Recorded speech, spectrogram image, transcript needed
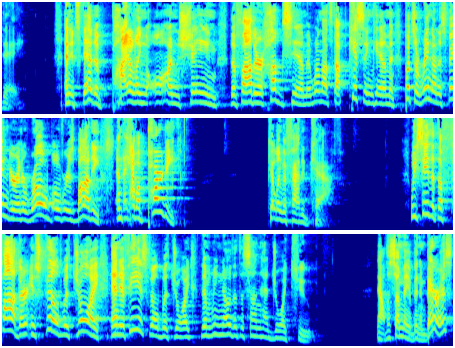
day. And instead of piling on shame, the father hugs him and will not stop kissing him and puts a ring on his finger and a robe over his body. And they have a party, killing the fatted calf. We see that the father is filled with joy. And if he is filled with joy, then we know that the son had joy too. Now, the son may have been embarrassed,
